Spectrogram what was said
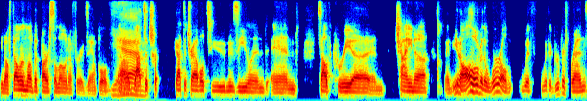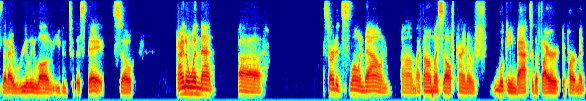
you know, fell in love with Barcelona, for example. Uh, yeah. Uh, got to tra- got to travel to New Zealand and South Korea and China and you know all over the world with with a group of friends that I really love even to this day. So kind of when that uh, started slowing down, um, I found myself kind of looking back to the fire department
